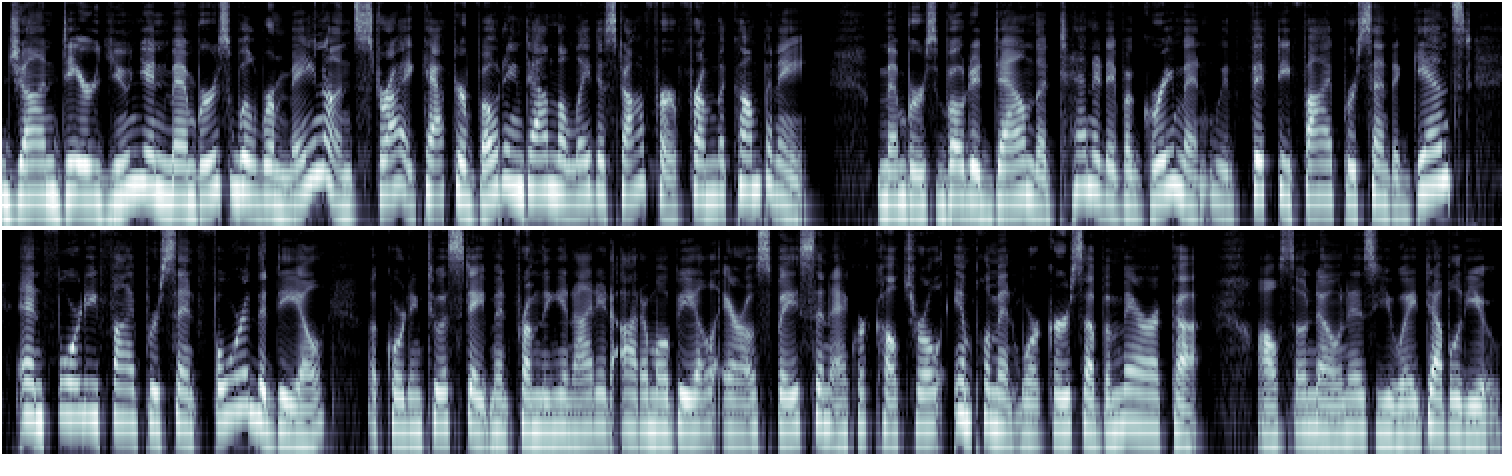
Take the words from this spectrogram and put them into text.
John Deere union members will remain on strike after voting down the latest offer from the company. Members voted down the tentative agreement with 55% against and 45% for the deal, according to a statement from the United Automobile, Aerospace, and Agricultural Implement Workers of America, also known as UAW.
